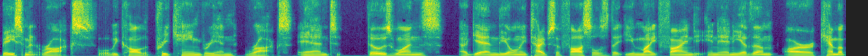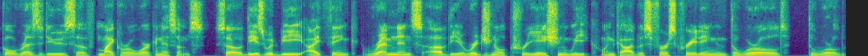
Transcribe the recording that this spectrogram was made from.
basement rocks what we call the precambrian rocks. And those ones, again, the only types of fossils that you might find in any of them are chemical residues of microorganisms. So these would be, I think, remnants of the original creation week when God was first creating the world. The world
